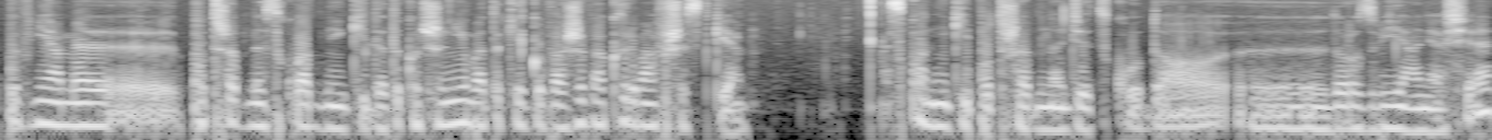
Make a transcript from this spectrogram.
zapewniamy e, potrzebne składniki, dlatego że nie ma takiego warzywa, które ma wszystkie składniki potrzebne dziecku do, e, do rozwijania się.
